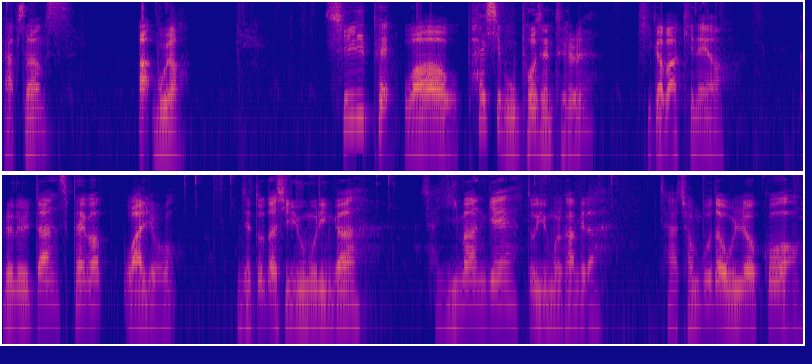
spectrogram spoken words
합성. 아 뭐야 실패. 와우 85%를 기가 막히네요. 그래도 일단 스펙업 완료. 이제 또다시 유물인가? 자 2만 개 또 유물 갑니다. 자 전부 다 올렸고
